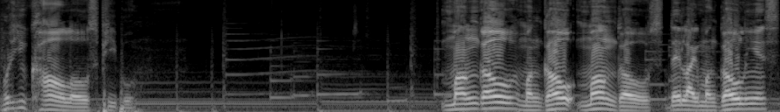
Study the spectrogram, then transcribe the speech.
what do you call those people? Mongol, Mongol, Mongols. They like Mongolians.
